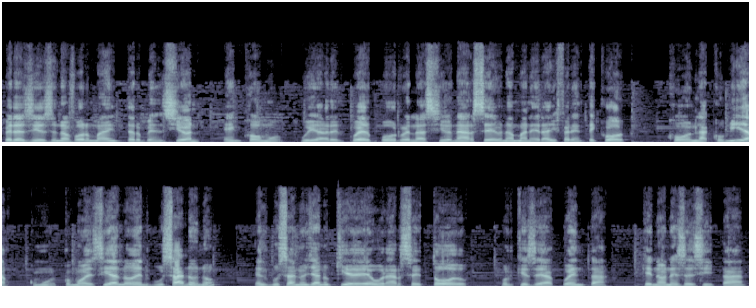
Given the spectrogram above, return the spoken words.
pero sí es una forma de intervención en cómo cuidar el cuerpo, relacionarse de una manera diferente con, con la comida. Como, como decía lo del gusano, ¿no? El gusano ya no quiere devorarse todo porque se da cuenta que no necesita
